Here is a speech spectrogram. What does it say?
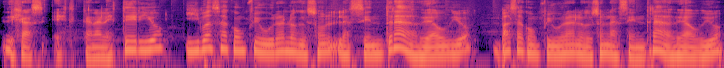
Dejas canal estéreo y vas a configurar lo que son las entradas de audio. Vas a configurar lo que son las entradas de audio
